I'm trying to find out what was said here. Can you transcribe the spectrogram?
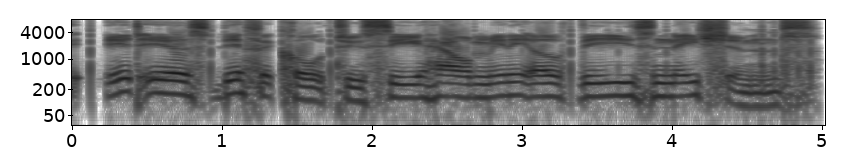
It is difficult to see how many of these nations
